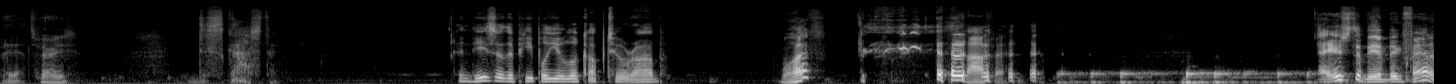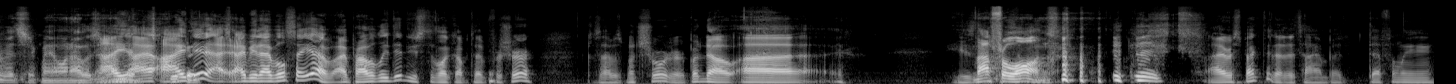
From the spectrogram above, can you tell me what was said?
But yeah, it's very disgusting. And these are the people you look up to, Rob. What? Stop it. I used to be a big fan of Vince McMahon when I was I, younger. I, I Stupid. did. I, I mean, I will say, yeah, I probably did used to look up to him for sure because I was much shorter. But no, uh, he's Not for long. I respected at a time, but definitely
